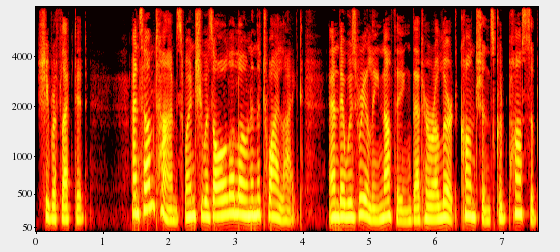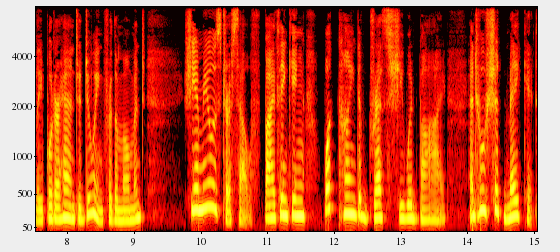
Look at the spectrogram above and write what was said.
she reflected and sometimes when she was all alone in the twilight, and there was really nothing that her alert conscience could possibly put her hand to doing for the moment, she amused herself by thinking what kind of dress she would buy, and who should make it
